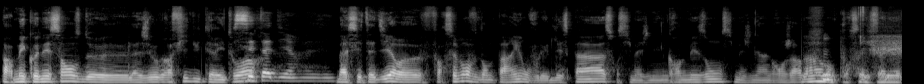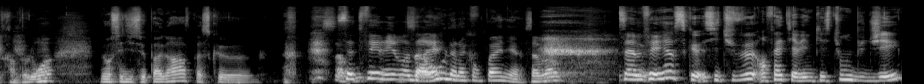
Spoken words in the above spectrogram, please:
par méconnaissance de la géographie du territoire. C'est-à-dire, vas-y. Bah, c'est-à-dire, euh, forcément, venant de Paris, on voulait de l'espace, on s'imaginait une grande maison, on s'imaginait un grand jardin, donc pour ça, il fallait être un peu loin. Mais on s'est dit, c'est pas grave, parce que... Ça te fait rire, Ça Audrey roule à la campagne, ça va? Ça me fait rire parce que si tu veux, en fait, il y avait une question de budget.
